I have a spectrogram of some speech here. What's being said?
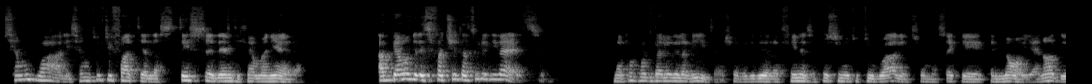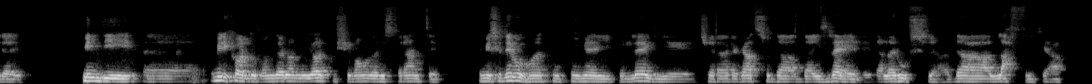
siamo uguali, siamo tutti fatti alla stessa identica maniera. Abbiamo delle sfaccettature diverse, ma è proprio il bello della vita, cioè voglio dire, alla fine se fossimo tutti uguali, insomma, sai che, che noia, no? Direi. Quindi eh, mi ricordo quando ero a New York, uscivamo dal ristorante e mi sedevo con, con, con i miei colleghi e c'era un ragazzo da, da, Israele, dalla Russia, dall'Africa,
